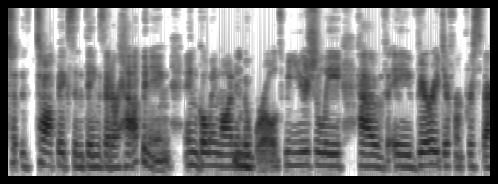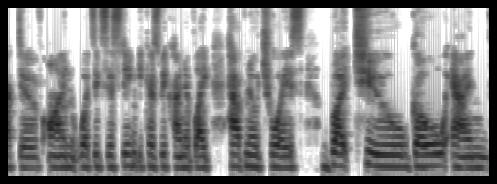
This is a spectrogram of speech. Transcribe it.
t- topics and things that are happening and going on mm. in the mm. world. We usually have a very different perspective on what's existing because we kind of like have no choice but to go and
